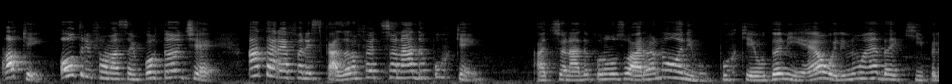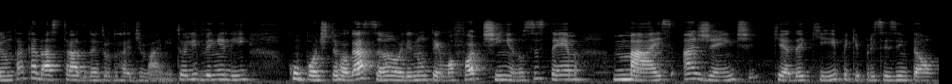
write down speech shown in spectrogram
Ok, outra informação importante é, a tarefa nesse caso, ela foi adicionada por quem? Adicionada por um usuário anônimo, porque o Daniel, ele não é da equipe, ele não está cadastrado dentro do Redmine, então ele vem ali com ponto de interrogação, ele não tem uma fotinha no sistema, mas a gente, que é da equipe, que precisa então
